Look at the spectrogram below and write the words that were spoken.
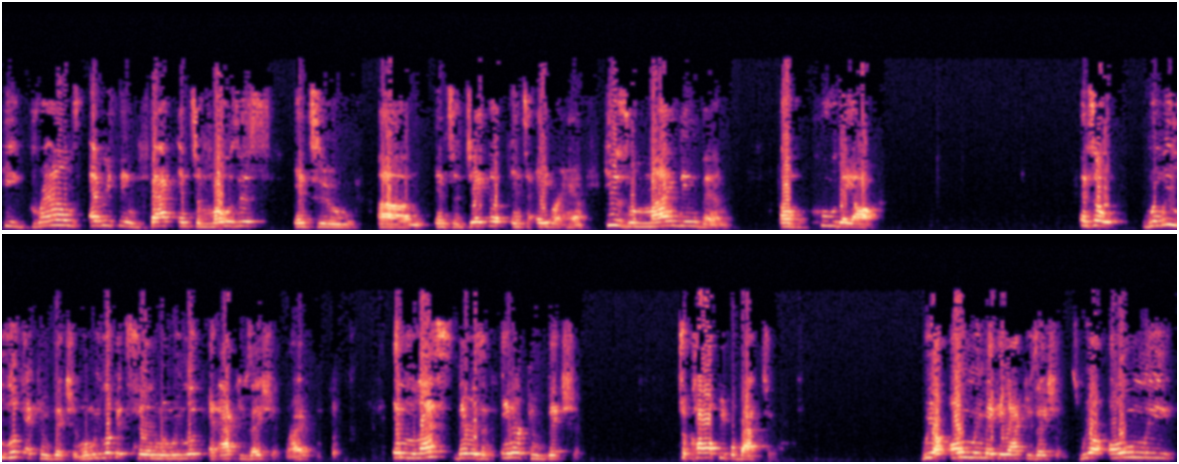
he grounds everything back into Moses, into um, into Jacob, into Abraham. He is reminding them of who they are. And so when we look at conviction, when we look at sin, when we look at accusation, right? Unless there is an inner conviction to call people back to, we are only making accusations. We are only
